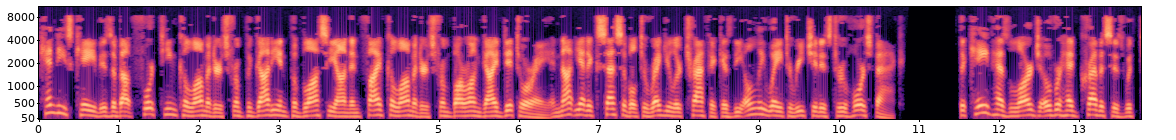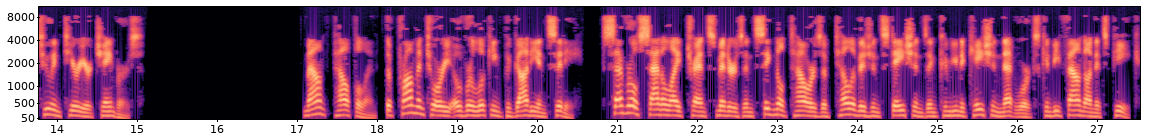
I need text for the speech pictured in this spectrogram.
Kendi's Cave is about 14 kilometers from Pagadian Poblacion and 5 kilometers from Barangay Ditoray and not yet accessible to regular traffic as the only way to reach it is through horseback. The cave has large overhead crevices with two interior chambers. Mount Palpalan, the promontory overlooking Pagadian City. Several satellite transmitters and signal towers of television stations and communication networks can be found on its peak.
